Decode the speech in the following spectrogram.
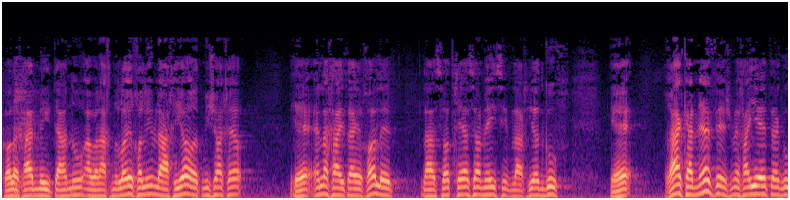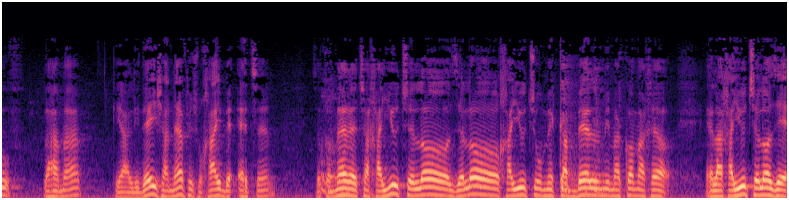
כל אחד מאיתנו, אבל אנחנו לא יכולים להחיות מישהו אחר. אין לך את היכולת לעשות חייס המייסים, להחיות גוף. רק הנפש מחיה את הגוף. למה? כי על ידי שהנפש הוא חי בעצם, זאת אומרת שהחיות שלו זה לא חיות שהוא מקבל ממקום אחר, אלא החיות שלו זה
